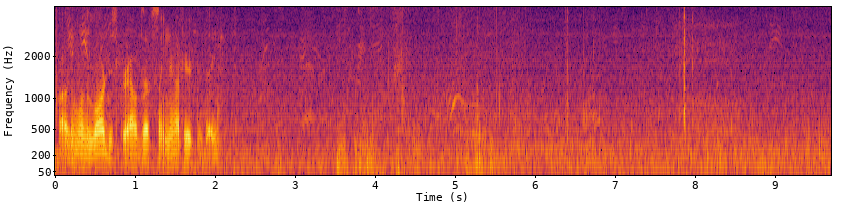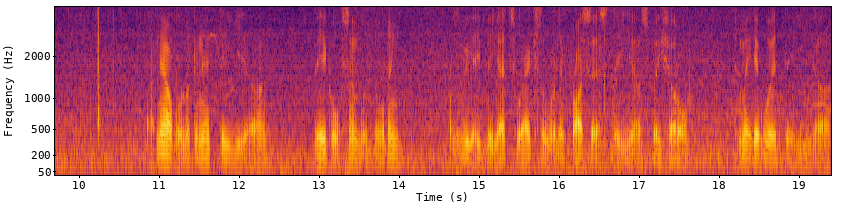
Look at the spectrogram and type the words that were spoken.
probably one of the largest crowds I've seen out here today. Right now we're looking at the uh, vehicle assembly building, or the VAB. That's actually where they process the uh, space shuttle to mate it with the uh,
